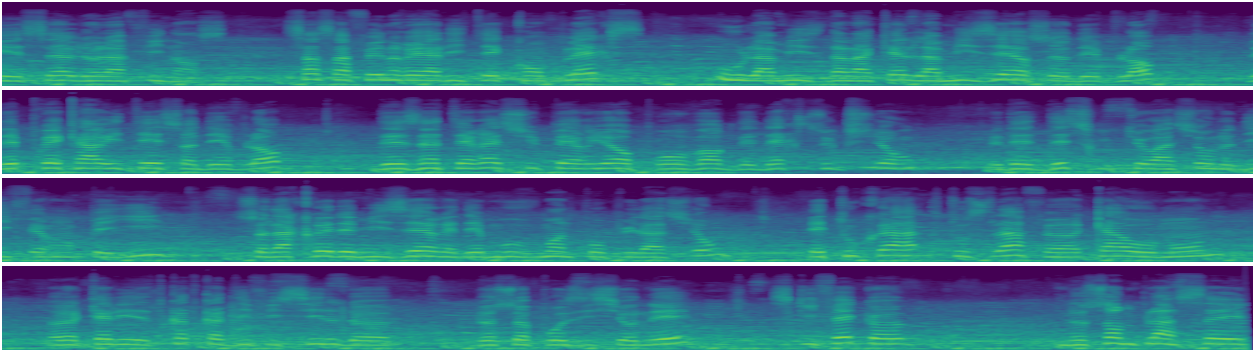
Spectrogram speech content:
qui est celle de la finance. Ça, ça fait une réalité complexe où dans laquelle la misère se développe, les précarités se développent, des intérêts supérieurs provoquent des destructions et des déstructurations de différents pays. Cela crée des misères et des mouvements de population. Et tout, cas, tout cela fait un cas au monde dans lequel il est très très difficile de se positionner. Ce qui fait que nous sommes placés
